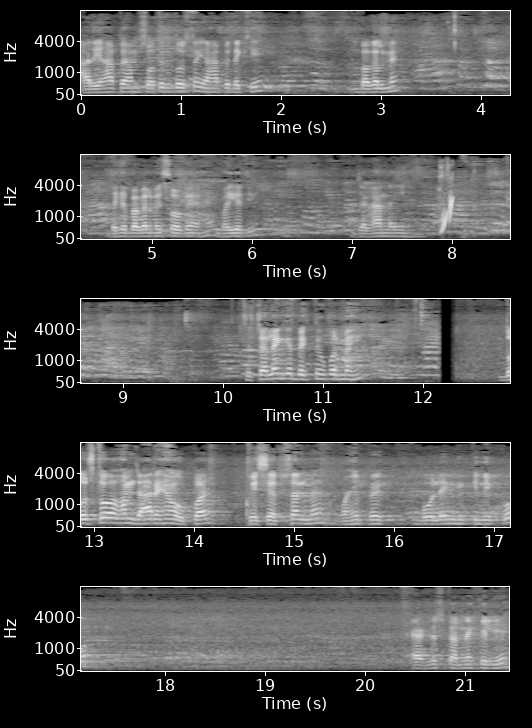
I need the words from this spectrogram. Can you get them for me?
और यहाँ पे हम सोते थे दोस्तों यहाँ पे देखिए बगल में। देखिए बगल में सो गए हैं भैया जी। जगह नहीं है। तो चलेंगे, देखते ऊपर में ही। दोस्तों, हम जा रहे हैं ऊपर रिसेप्शन में। वहीं पे बोलेंगे क्लिनिक को एडजस्ट करने के लिए।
